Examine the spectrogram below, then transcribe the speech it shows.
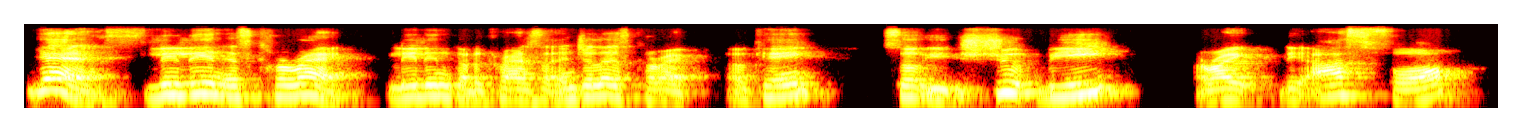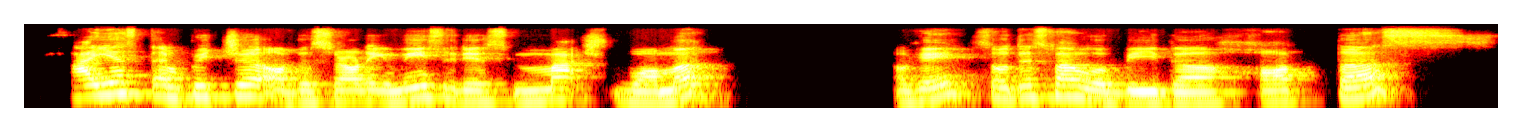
Yes, Lillian is correct. Lillian got the correct answer. Angela is correct. Okay, so it should be, all right, they ask for highest temperature of the surrounding means it is much warmer. Okay, so this one will be the hottest.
